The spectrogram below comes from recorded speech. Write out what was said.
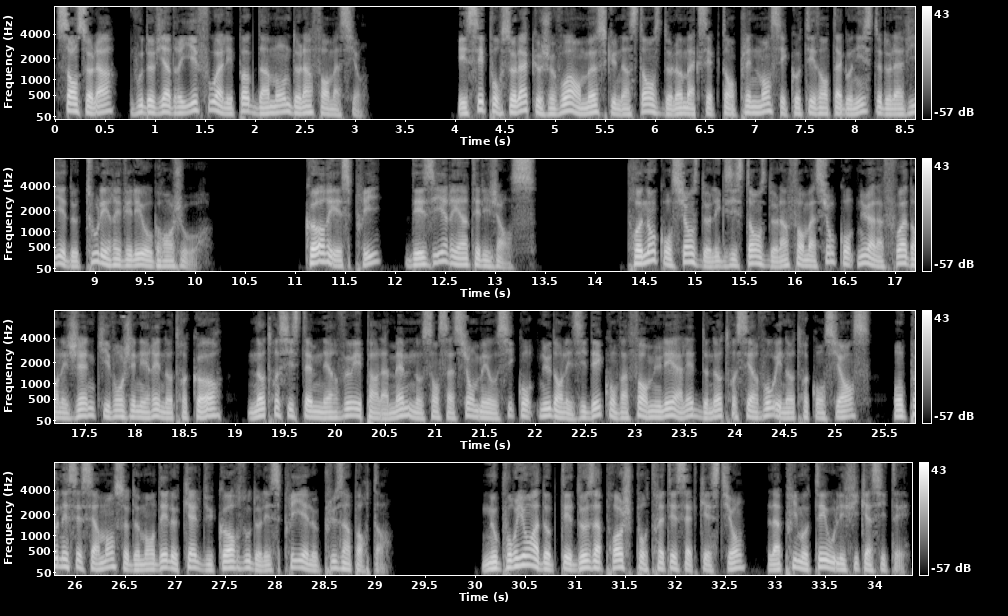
Sans cela, vous deviendriez fou à l'époque d'un monde de l'information. Et c'est pour cela que je vois en Musk une instance de l'homme acceptant pleinement ses côtés antagonistes de la vie et de tous les révéler au grand jour. Corps et esprit, désir et intelligence. Prenons conscience de l'existence de l'information contenue à la fois dans les gènes qui vont générer notre corps, notre système nerveux et par là même nos sensations mais aussi contenue dans les idées qu'on va formuler à l'aide de notre cerveau et notre conscience, on peut nécessairement se demander lequel du corps ou de l'esprit est le plus important. Nous pourrions adopter deux approches pour traiter cette question, la primauté ou l'efficacité.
